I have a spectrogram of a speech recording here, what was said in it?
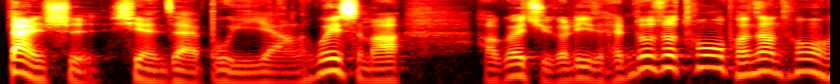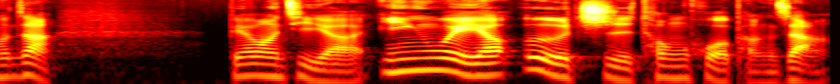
但是现在不一样了，为什么？好，各位举个例子，很多说通货膨胀，通货膨胀，不要忘记啊，因为要遏制通货膨胀，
